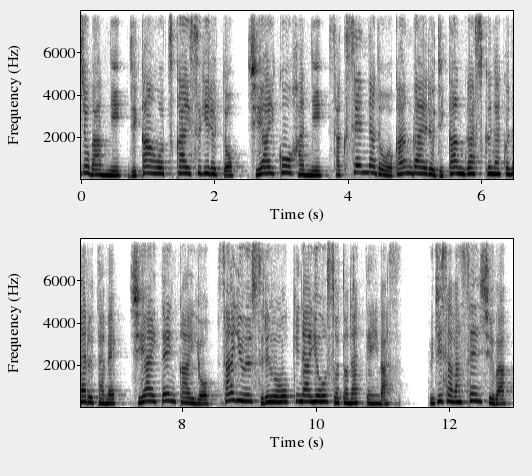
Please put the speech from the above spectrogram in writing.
序盤に時間を使いすぎると、試合後半に作戦などを考える時間が少なくなるため、試合展開を左右する大きな要素となっています。藤沢選手は、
